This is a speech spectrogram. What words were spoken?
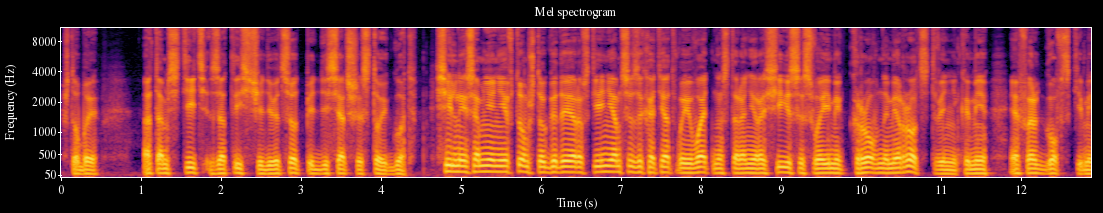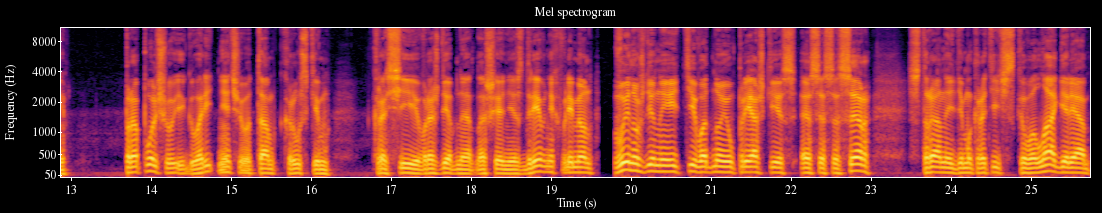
чтобы отомстить за 1956 год. Сильные сомнения в том, что ГДРовские немцы захотят воевать на стороне России со своими кровными родственниками эферговскими. Про Польшу и говорить нечего, там к русским, к России враждебные отношения с древних времен, вынуждены идти в одной упряжке с СССР – страны демократического лагеря,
